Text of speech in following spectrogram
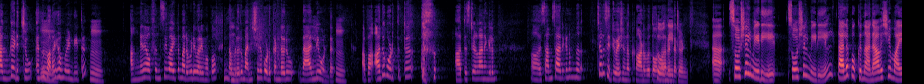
തഗ്ഗടിച്ചു എന്ന് പറയാൻ വേണ്ടിയിട്ട്. അങ്ങനെ ഒഫൻസീവ് ആയിട്ട് മറുപടി പറയുമ്പോൾ അപ്പോൾ നമ്മളൊരു മനുഷ്യന് കൊടുക്കേണ്ട ഒരു വാല്യൂ ഉണ്ട്. അപ്പൊ അത് കൊടുത്തിട്ട് ആർട്ടിസ്റ്റുകളാണെങ്കിലും സംസാരിക്കണം എന്ന് ചില സിറ്റുവേഷൻ ഒക്കെ കാണുമ്പോൾ തോന്നിയിട്ടുണ്ട്. സോഷ്യൽ മീഡിയയിൽ സോഷ്യൽ മീഡിയയിൽ തലപൊക്കുന്ന അനാവശ്യമായ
